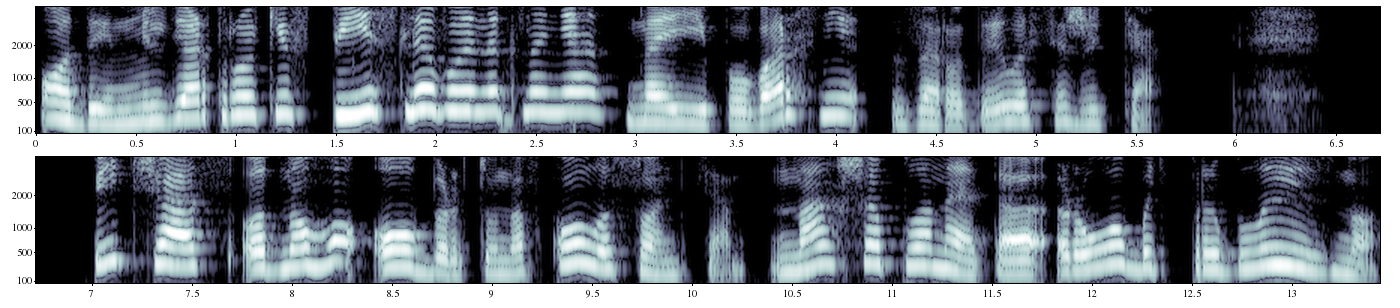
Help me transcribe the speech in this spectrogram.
1 мільярд років після виникнення на її поверхні зародилося життя. Під час одного оберту навколо Сонця наша планета робить приблизно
